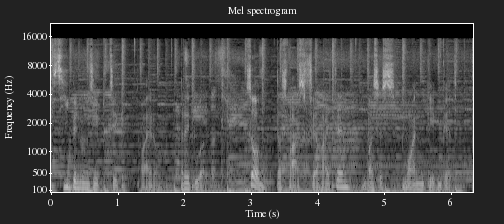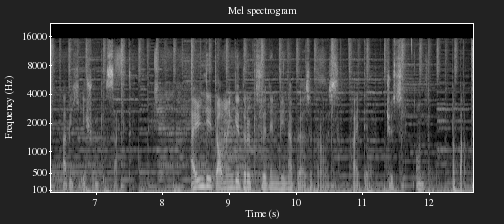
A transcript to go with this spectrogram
77 Euro Retour. So, das war's für heute. Was es morgen geben wird, habe ich eh schon gesagt. Allen die Daumen gedrückt für den Wiener Börsepreis heute. Tschüss und Baba.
